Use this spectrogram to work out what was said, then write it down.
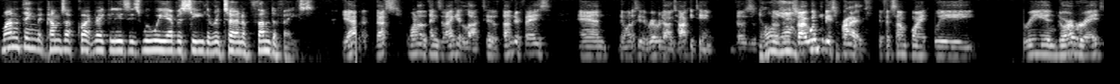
One thing that comes up quite regularly is, is will we ever see the return of Thunderface? Yeah, that's one of the things that I get a lot too. Thunderface, and they want to see the River Dogs hockey team. Those, oh, those yeah. Are, so I wouldn't be surprised if at some point we reendorberate,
